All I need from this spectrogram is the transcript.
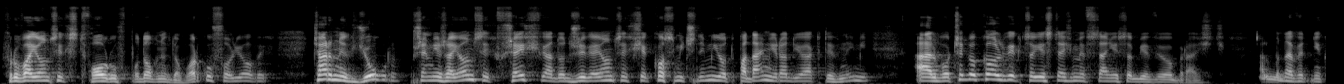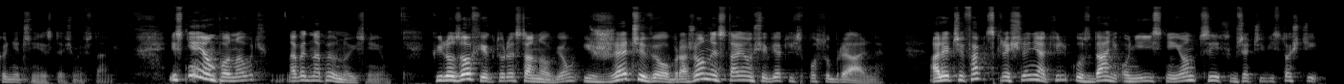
fruwających stworów podobnych do worków foliowych, czarnych dziur przemierzających wszechświat, odżywiających się kosmicznymi odpadami radioaktywnymi, albo czegokolwiek, co jesteśmy w stanie sobie wyobrazić, albo nawet niekoniecznie jesteśmy w stanie. Istnieją ponoć, nawet na pewno istnieją, filozofie, które stanowią, iż rzeczy wyobrażone stają się w jakiś sposób realne. Ale czy fakt skreślenia kilku zdań o nieistniejących w rzeczywistości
